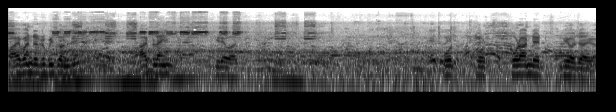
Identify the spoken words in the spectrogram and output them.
five hundred rupees only পাইপ লাইন গিরেবাজ फोर हंड्रेड भी हो जाएगा।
